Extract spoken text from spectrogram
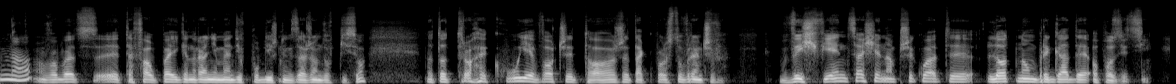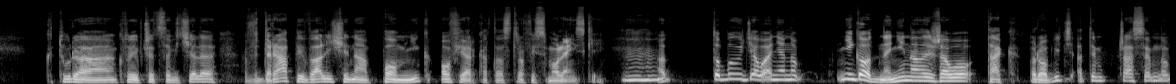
No. wobec y, TVP i generalnie mediów publicznych zarządów PiSu, no to trochę kłuje w oczy to, że tak po prostu wręcz wyświęca się na przykład y, lotną brygadę opozycji, która, której przedstawiciele wdrapywali się na pomnik ofiar katastrofy smoleńskiej. No, to były działania no, niegodne, nie należało tak robić, a tymczasem no,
